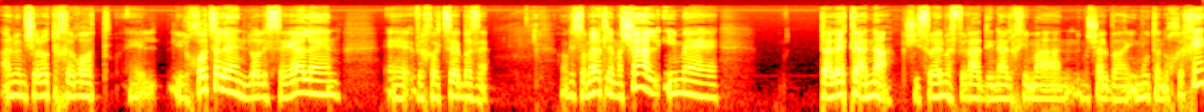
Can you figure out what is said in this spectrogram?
על ממשלות אחרות uh, ללחוץ עליהן, לא לסייע להן uh, וכיוצא בזה. אוקיי, זאת אומרת, למשל, אם uh, תעלה טענה, כשישראל מפירה דיני הלחימה, למשל בעימות הנוכחי,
